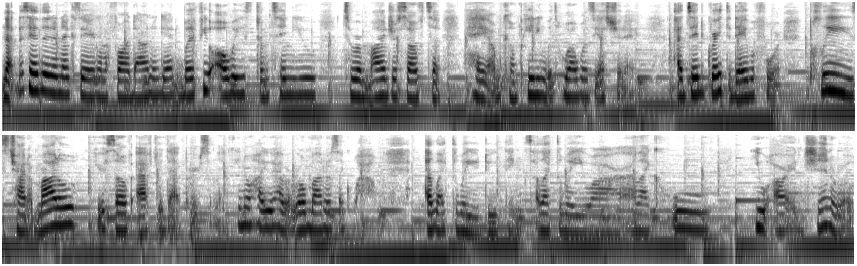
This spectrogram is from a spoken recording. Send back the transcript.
Not to say that the next day you're to fall down again, but if you always continue to remind yourself to, hey, I'm competing with who I was yesterday. I did great the day before. Please try to model yourself after that person. Like, you know how you have a role model? It's like, wow, I like the way you do things. I like the way you are. I like who you are in general.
